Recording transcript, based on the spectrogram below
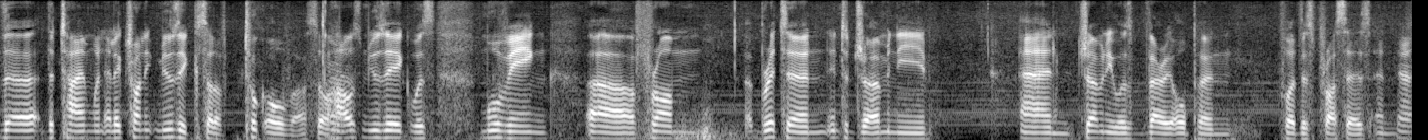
the the time when electronic music sort of took over so Oh. house music was moving uh, from britain into germany and germany was very open for this process and Yeah.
